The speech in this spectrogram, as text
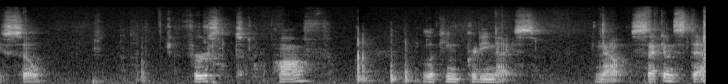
so first off, looking pretty nice. Now, second step,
